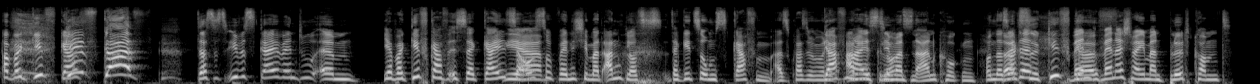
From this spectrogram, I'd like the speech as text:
aber Gifgaff. Gifgaff! Das ist übelst geil, wenn du, ähm, Ja, aber Gifgaff ist der geilste Ja. Ausdruck, wenn ich jemand anglotzt. Da geht's so ums Gaffen. Also quasi, wenn man Gaffen jemanden heißt jemanden angucken. Und dann Leute, sagst du, Gifgaff. wenn, wenn euch mal jemand blöd kommt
